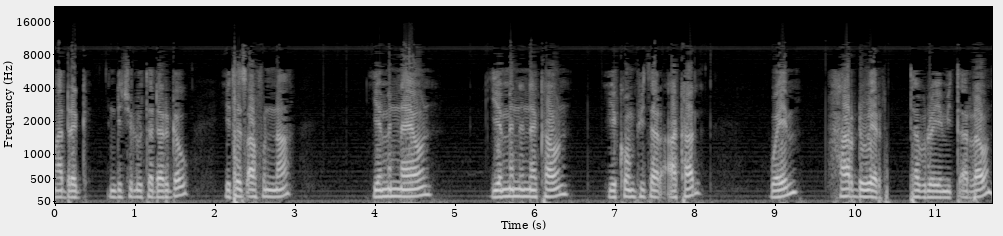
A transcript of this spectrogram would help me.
ማድረግ እንዲችሉ ተደርገው የተጻፉና የምናየውን የምንነካውን የኮምፒውተር አካል ወይም ሃርድዌር ተብሎ የሚጠራውን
